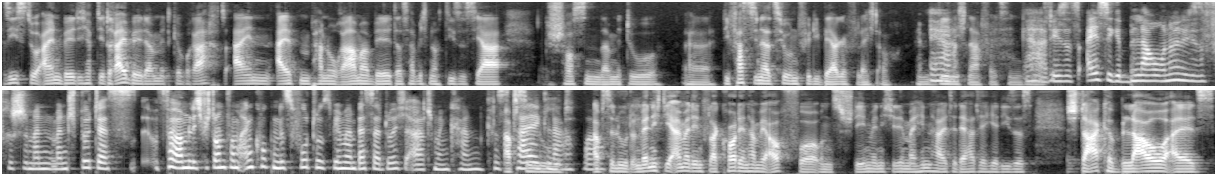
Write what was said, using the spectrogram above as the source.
siehst du ein Bild, ich habe dir drei Bilder mitgebracht. Ein Alpenpanoramabild, das habe ich noch dieses Jahr geschossen, damit du äh, die Faszination für die Berge vielleicht auch ein ja. wenig nachvollziehen kannst. Ja, dieses eisige Blau, ne, diese frische, man, man spürt das förmlich schon vom Angucken des Fotos, wie man besser durchatmen kann. Kristallklar. Absolut, wow. absolut. Und wenn ich dir einmal den Flakor, den haben wir auch vor uns stehen, wenn ich dir den mal hinhalte, der hat ja hier dieses starke Blau als,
